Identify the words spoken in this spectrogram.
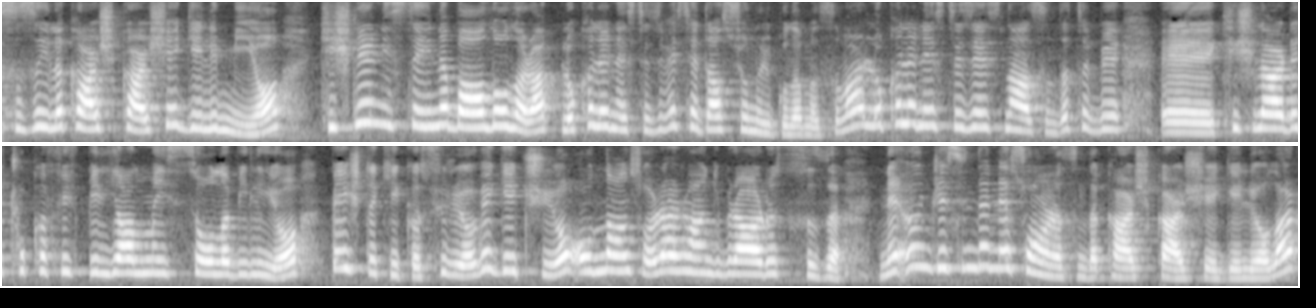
sızıyla karşı karşıya gelinmiyor. Kişilerin isteğine bağlı olarak lokal anestezi ve sedasyon uygulaması var. Lokal anestezi esnasında tabii e, kişilerde çok hafif bir yanma hissi olabiliyor. 5 dakika sürüyor ve geçiyor. Ondan sonra herhangi bir ağrı sızı ne öncesinde ne sonrasında karşı karşıya geliyorlar.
